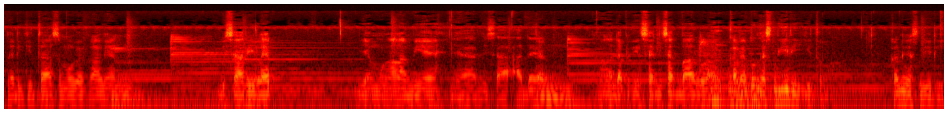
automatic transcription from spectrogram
dari kita. Semoga kalian bisa relate yang mengalami ya. Ya bisa ada dan yang dapat insight-insight baru lah. Kalian tuh nggak sendiri gitu. Kalian nggak sendiri.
